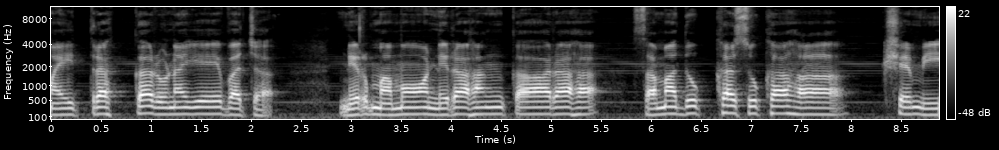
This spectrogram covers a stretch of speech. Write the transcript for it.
मैत्रः करुण एव च निर्ममो निरहङ्कारः समदुःखसुखः क्षमी।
